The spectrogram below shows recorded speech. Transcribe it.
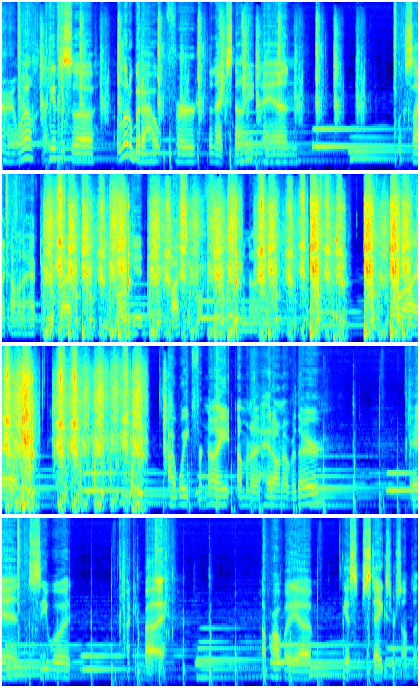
Alright, well, that gives us a, a little bit of hope for the next night, and looks like I'm going to have to go back to the market and buy some more food tonight. Before I, uh, I wait for night, I'm going to head on over there and see what I can buy. I'll probably uh, get some steaks or something,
